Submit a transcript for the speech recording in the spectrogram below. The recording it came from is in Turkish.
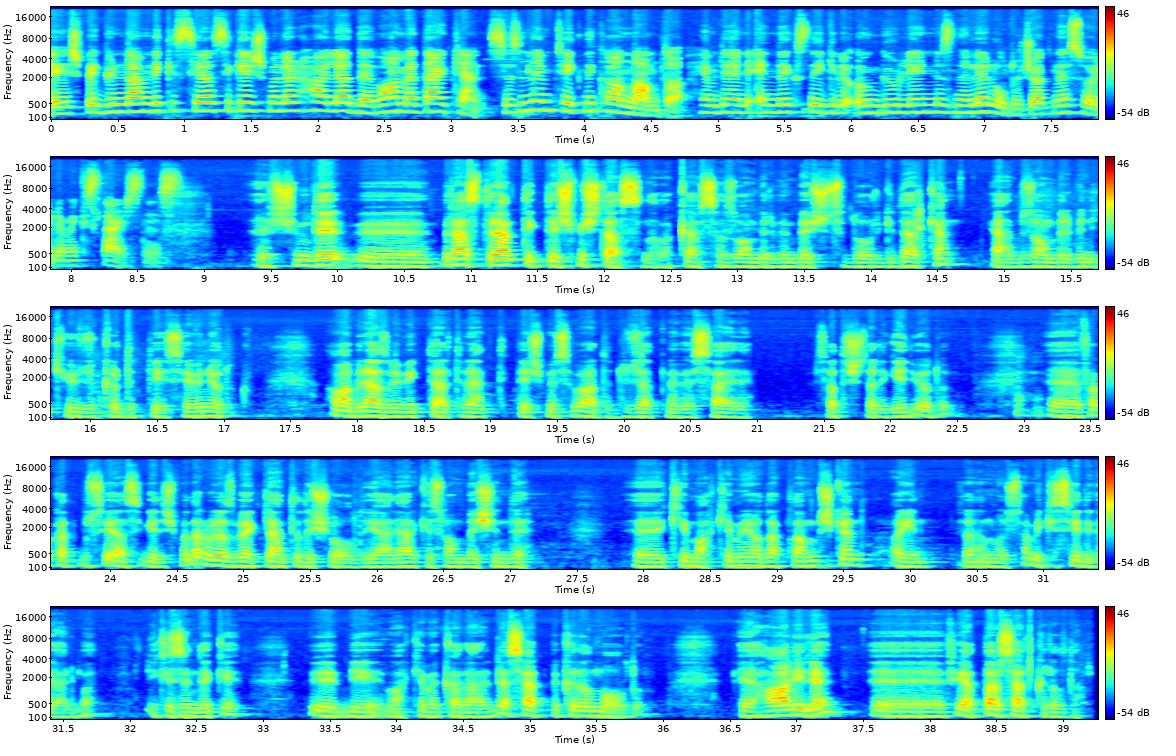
E, işte gündemdeki siyasi gelişmeler hala devam ederken sizin hem teknik anlamda hem de hani endeksle ilgili öngörüleriniz neler olacak ne söylemek istersiniz? Ee, şimdi e, biraz trend dikleşmişti aslında bakarsanız 11.500'e doğru giderken. Yani biz 11.200'ü kırdık diye seviniyorduk. Ama biraz bir miktar trend dikleşmesi vardı. Düzeltme vesaire satışları geliyordu. E, fakat bu siyasi gelişmeler biraz beklenti dışı oldu. Yani herkes 15'inde e, ki mahkemeye odaklanmışken ayın yanılmıyorsam ikisiydi galiba. İkisindeki e, bir mahkeme kararıyla sert bir kırılma oldu. E, haliyle e, fiyatlar sert kırıldı.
